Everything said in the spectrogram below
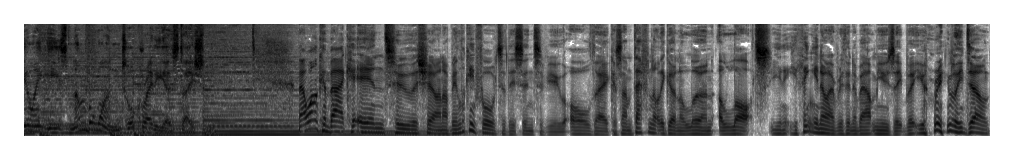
UAE's number one talk radio station. Now, welcome back into the show, and I've been looking forward to this interview all day because I'm definitely going to learn a lot. You, you, think you know everything about music, but you really don't.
